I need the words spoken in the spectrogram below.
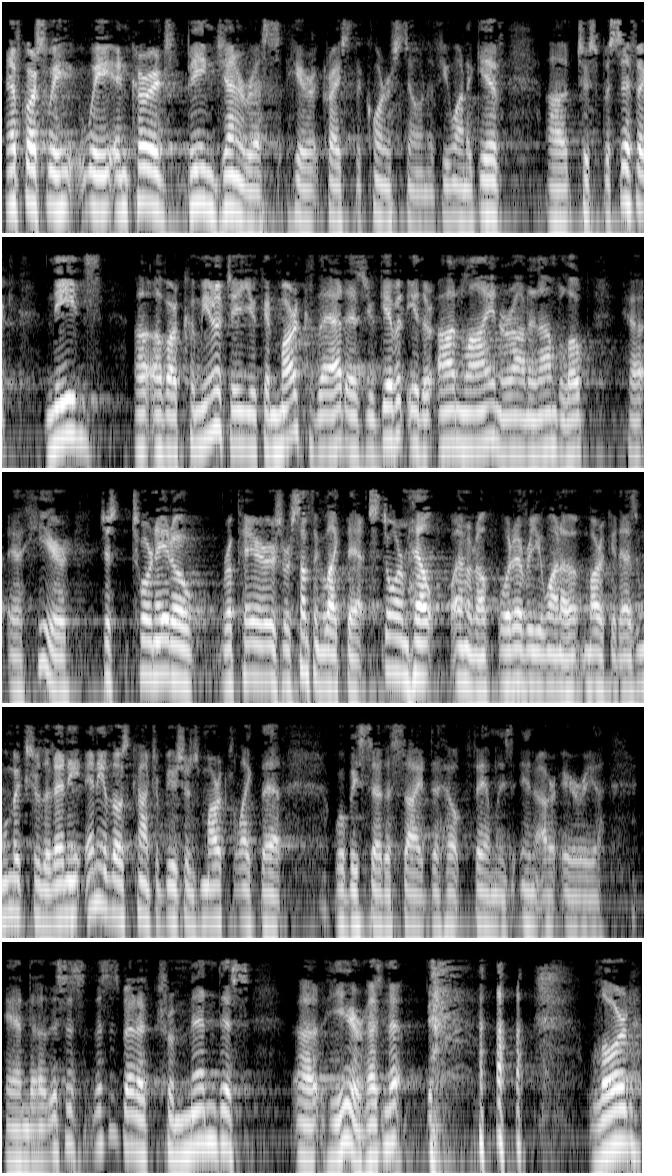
And of course, we, we encourage being generous here at Christ the Cornerstone. If you want to give uh, to specific needs uh, of our community, you can mark that as you give it either online or on an envelope uh, uh here. Just tornado repairs or something like that. Storm help, I don't know, whatever you want to mark it as. And we'll make sure that any, any of those contributions marked like that will be set aside to help families in our area. And uh, this, is, this has been a tremendous uh, year, hasn't it? Lord,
